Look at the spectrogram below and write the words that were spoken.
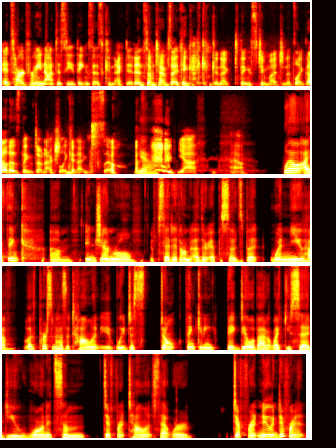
it's hard for me not to see things as connected and sometimes i think i can connect things too much and it's like oh those things don't actually connect so. Yeah. Yeah. Yeah. Well i think um, in general i've said it on other episodes but when you have a person has a talent we just don't think any big deal about it. Like you said you wanted some different talents that were different new and different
